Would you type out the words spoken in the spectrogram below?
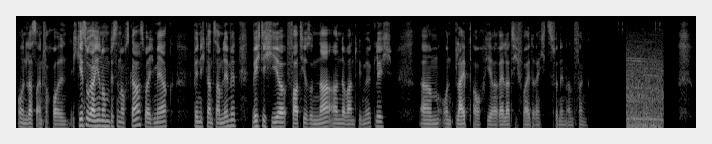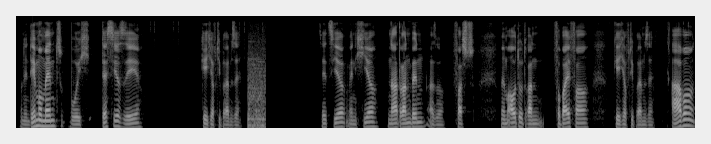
und lasse einfach rollen. Ich gehe sogar hier noch ein bisschen aufs Gas, weil ich merke, ich bin nicht ganz am Limit. Wichtig hier, fahrt hier so nah an der Wand wie möglich ähm, und bleibt auch hier relativ weit rechts für den Anfang. Und in dem Moment, wo ich das hier sehe, gehe ich auf die Bremse. Seht hier, wenn ich hier nah dran bin, also fast mit dem Auto dran vorbeifahre, gehe ich auf die Bremse. Aber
